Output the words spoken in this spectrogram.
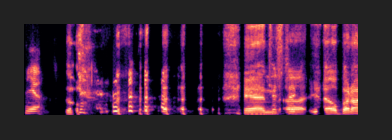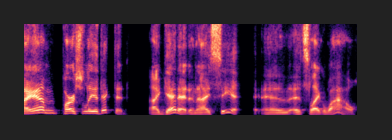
Yeah so, and yeah, to... uh, you know but i am partially addicted I get it and I see it. And it's like, wow.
